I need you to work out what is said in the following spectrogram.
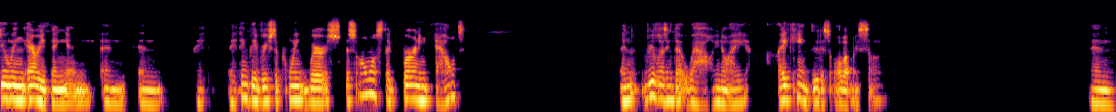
doing everything, and and and I, I think they've reached a point where it's, it's almost like burning out, and realizing that wow, you know, I I can't do this all by myself and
